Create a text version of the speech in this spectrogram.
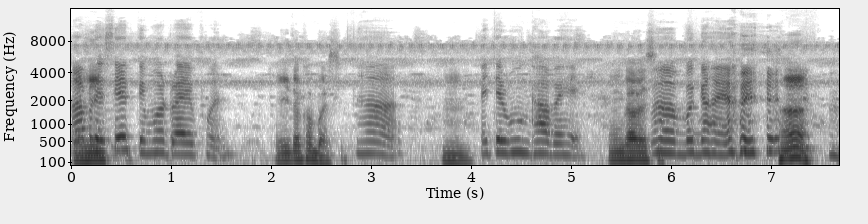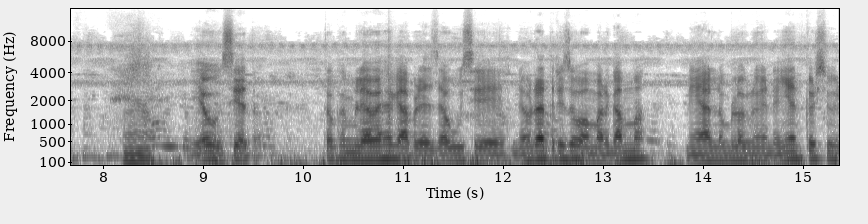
આપણે છે જ તે મોટો આઈફોન એ તો ખબર છે હા હમ અત્યારે ઊંઘ આવે ઊંઘ આવે છે. હા બગાય આવે હા. હા. એવું છે તો. તો ફેમિલી હવે હે કે આપણે જવું છે નવરાત્રી જોવા અમારા ગામમાં. ને હાલનો બ્લોગનો એટલે અહીંયા જ કરશું.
